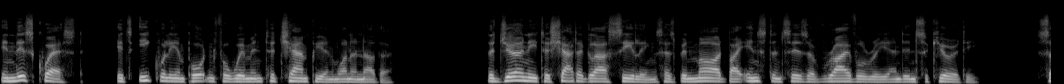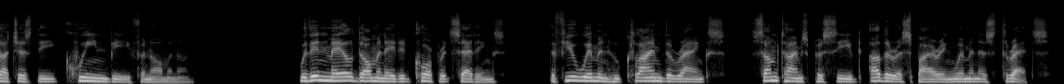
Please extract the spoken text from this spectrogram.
In this quest, it's equally important for women to champion one another the journey to shatter glass ceilings has been marred by instances of rivalry and insecurity, such as the queen bee phenomenon. Within male dominated corporate settings, the few women who climbed the ranks sometimes perceived other aspiring women as threats,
